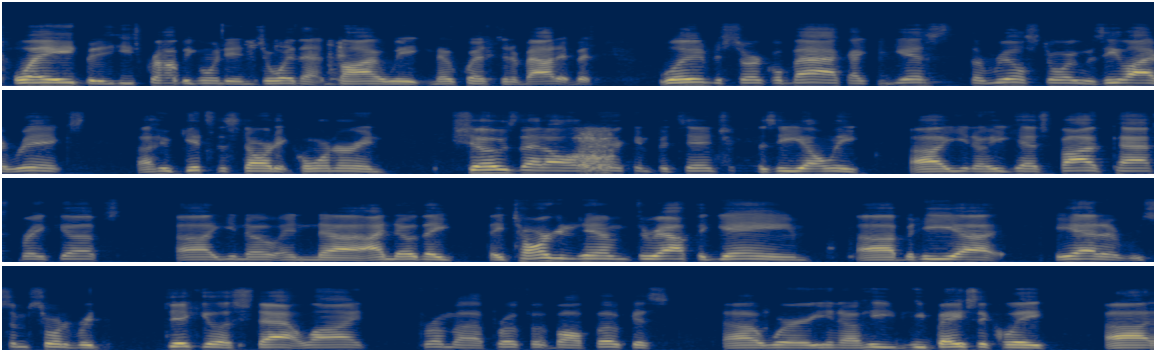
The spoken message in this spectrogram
played, but he's probably going to enjoy that bye week, no question about it. But William, to circle back, I guess the real story was Eli Ricks, uh, who gets the start at corner and shows that All American potential as he only, uh, you know, he has five pass breakups, uh, you know, and uh, I know they they targeted him throughout the game, uh, but he uh, he had a, some sort of ridiculous stat line from Pro Football Focus where you know he he basically Uh,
